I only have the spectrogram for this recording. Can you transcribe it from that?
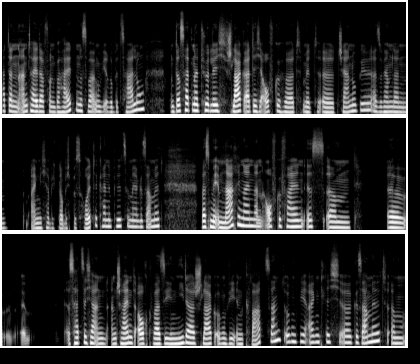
hat dann einen Anteil davon behalten, das war irgendwie ihre Bezahlung. Und das hat natürlich schlagartig aufgehört mit äh, Tschernobyl. Also wir haben dann, eigentlich habe ich, glaube ich, bis heute keine Pilze mehr gesammelt. Was mir im Nachhinein dann aufgefallen ist, ähm, äh, äh, es hat sich ja an, anscheinend auch quasi Niederschlag irgendwie in Quarzsand irgendwie eigentlich äh, gesammelt. Ähm,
